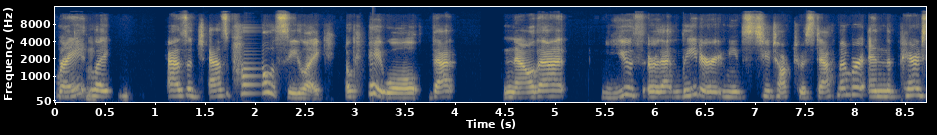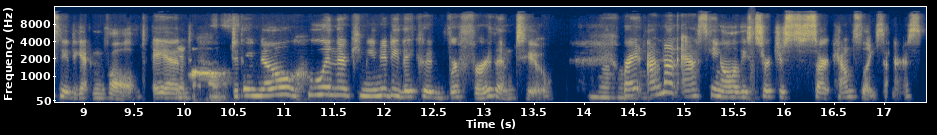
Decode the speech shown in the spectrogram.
right? Mm-hmm. like as a as a policy like okay well that now that youth or that leader needs to talk to a staff member and the parents need to get involved. And yes. do they know who in their community they could refer them to right? I'm not asking all of these churches to start counseling centers.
